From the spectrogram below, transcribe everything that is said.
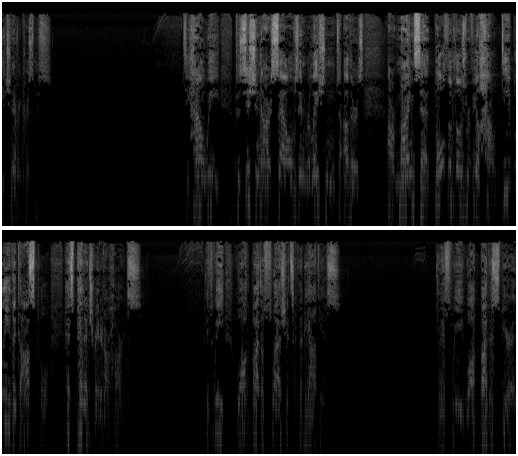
each and every Christmas. See, how we position ourselves in relation to others, our mindset, both of those reveal how deeply the gospel has penetrated our hearts. If we walk by the flesh, it's going to be obvious. And if we walk by the Spirit,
